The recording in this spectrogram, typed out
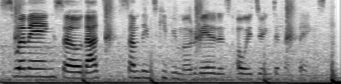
Swimming, so that's something to keep you motivated is always doing different things.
